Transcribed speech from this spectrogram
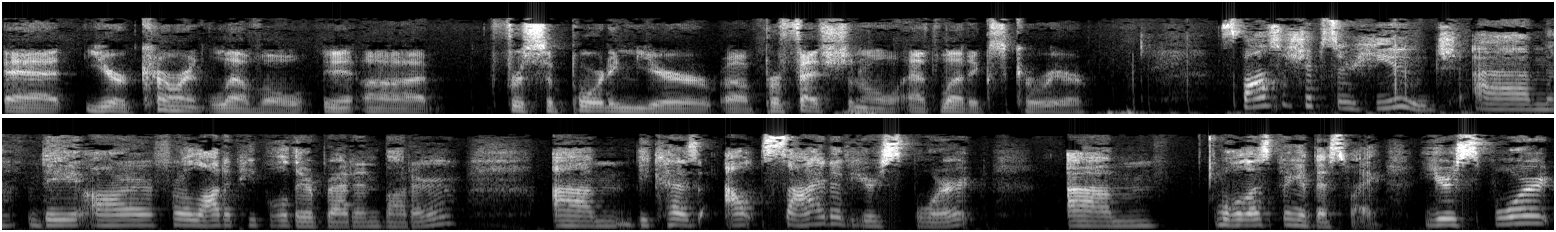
at your current level uh, for supporting your uh, professional athletics career? Sponsorships are huge. Um, they are, for a lot of people, their bread and butter. Um, because outside of your sport, um, well, let's bring it this way your sport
